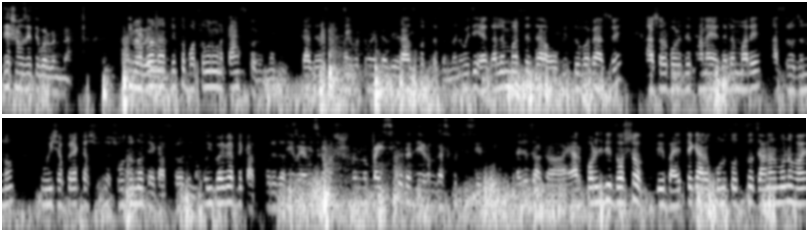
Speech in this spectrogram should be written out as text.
দেশেও যেতে পারবেন না। এখন আপনি তো বর্তমানে মানে কাজ করেন নাকি? কাজে আছেন মানে বর্তমানে কাজে কাজ করতেছেন। মানে ওই যে এজালেম মারছেন যারা অবৈধভাবে আসে আসার পরে যে থানায় এজালেম মারে জন্য ওই হিসাব করে একটা সৌজন্য দেয় কাজ করার জন্য। ওইভাবে আপনি কাজ করে জি যাচ্ছেন। আমি মাসের পাইছি ওটা দিয়ে এখন কাজ করতেছি আচ্ছা যাক এরপরে যদি দর্শক বাইরে থেকে আরও কোনো তথ্য জানার মনে হয়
